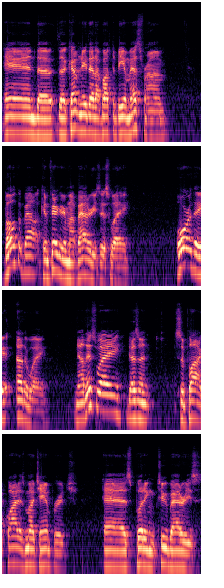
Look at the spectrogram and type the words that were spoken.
and the, the company that I bought the BMS from, both about configuring my batteries this way or the other way. Now this way doesn't supply quite as much amperage as putting two batteries,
